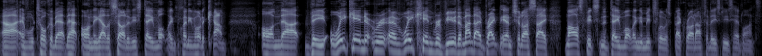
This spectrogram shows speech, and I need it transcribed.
uh, and we'll talk about that on the other side of this. Dean Watling, plenty more to come on uh, the weekend re- uh, weekend review, the Monday breakdown, should I say. Miles Fitz and the Dean Watling and Mitch Lewis back right after these news headlines.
